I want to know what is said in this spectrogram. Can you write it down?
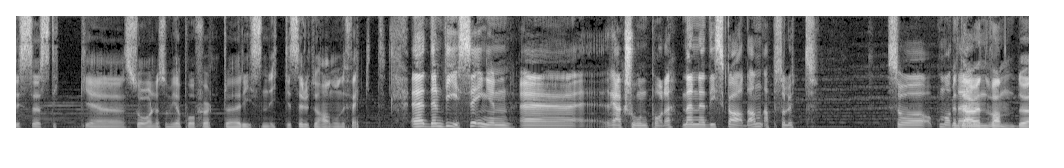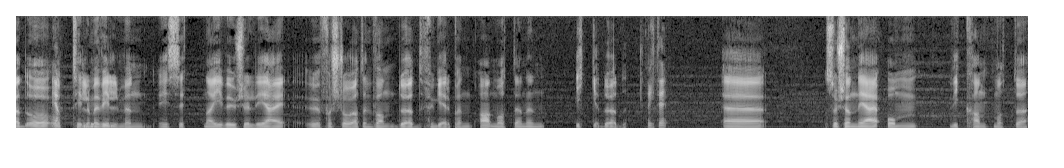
disse stikksårene som vi har påført eh, risen, ikke ser ut til å ha noen effekt. Eh, den viser ingen eh, reaksjon på det, men de skader den absolutt. Så på en måte Men det er jo en vanndød, og, Ja. og til og med Villmund i sitt naive uskyldige jeg forstår jo at en vanndød fungerer på en annen måte enn en ikke-død. Riktig. Eh, så skjønner jeg om vi kan på en måte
